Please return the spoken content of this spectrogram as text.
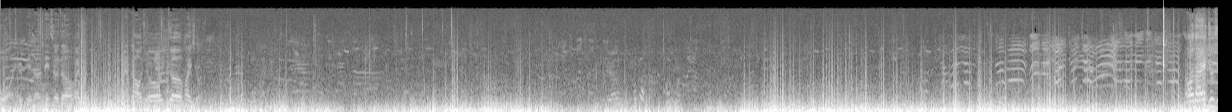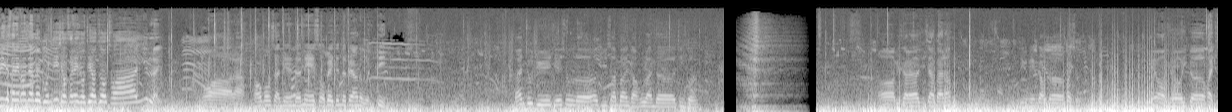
哇，一个偏南内侧的坏球，两个好球，一个坏球。好，来就是一个三垒方向的滚地球，三垒手接到之后传一垒，哇啦！刀锋闪电的内野手背真的非常的稳定。篮出局结束了二局三半港湖兰的进攻。好，比赛来到二局下半了，一个偏高的坏球，没有好球，一个坏球。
